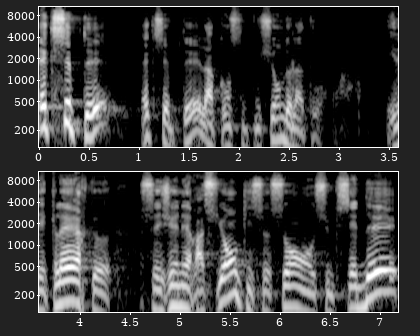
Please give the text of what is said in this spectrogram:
excepté, excepté la constitution de la tour. Il est clair que ces générations qui se sont succédées,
